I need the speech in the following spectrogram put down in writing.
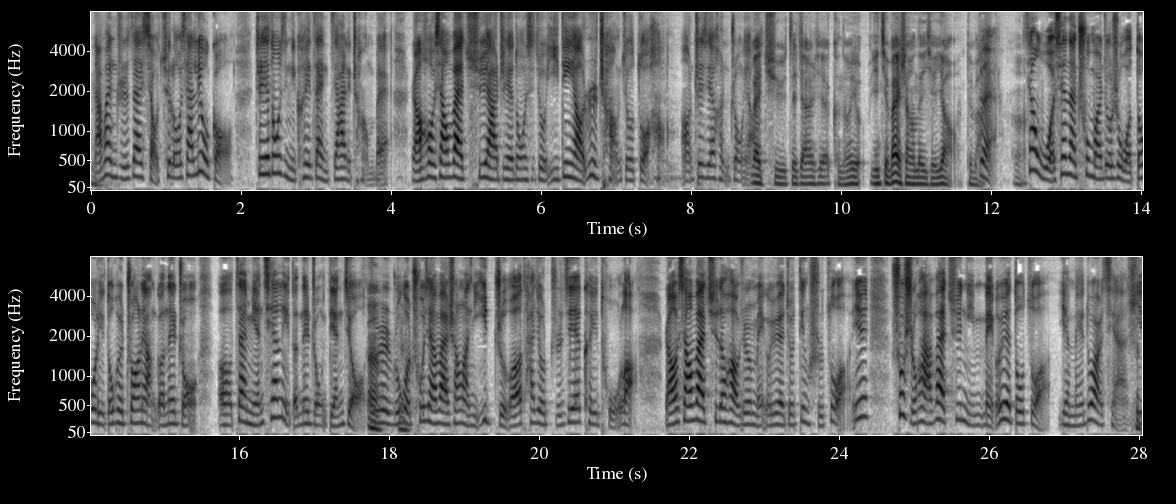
哪怕你只是在小区楼下遛狗，这些东西你可以在你家里常备。然后像外驱啊这些东西，就一定要日常就做好啊，这些很重要。外驱再加上一些可能有引起外伤的一些药，对吧？对嗯，像我现在出门，就是我兜里都会装两个那种呃在棉签里的那种碘酒，嗯就是如果出现外伤了，你一折它就直接可以涂了。然后像外驱的话，我就是每个月就定时做，因为说实话，外驱你每个月都做也没多少钱，你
